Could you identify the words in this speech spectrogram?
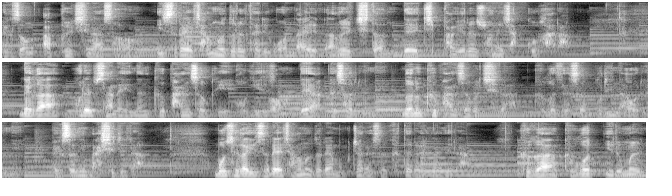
백성 앞을 지나서 이스라엘 장로들을 데리고 나일강을 치던 내 지팡이를 손에 잡고 가라. 내가 호렙산에 있는 그 반석 위 거기서 내 앞에 서리니 너는 그 반석을 치라. 그것에서 물이 나오리니 백성이 마시리라 모세가 이스라엘 장로들의 목전에서 그대로 행하니라. 그가 그곳 이름을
